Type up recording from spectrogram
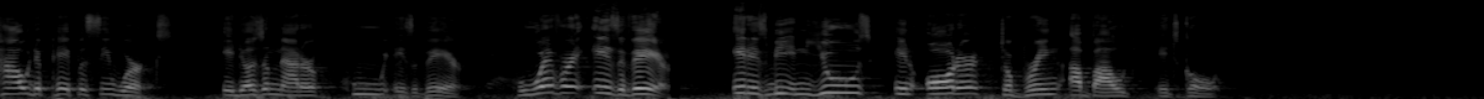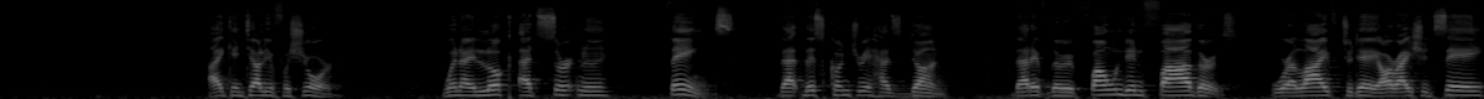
how the papacy works, it doesn't matter who is there. Whoever is there, it is being used in order to bring about its goal. I can tell you for sure, when I look at certain things that this country has done, that if the founding fathers were alive today, or I should say,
